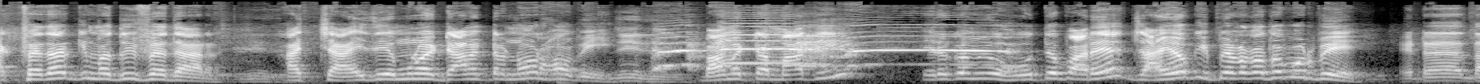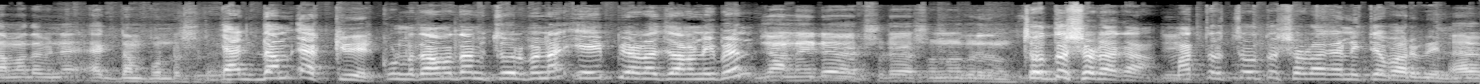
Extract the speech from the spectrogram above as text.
এক ফেদার কিংবা দুই ফেদার। আচ্ছা এই যে মনে হয় ডানেরটা নর হবে। বামেরটা মাদি। এরকমই হতে পারে। যাই হোক এই পেয়ারা কত পড়বে এটা দামা দামি না একদম পনেরোশো টাকা। একদম এক ক্রিয়েট কোনো দামাদামি চলবে না। এই পেয়ারা যারা নেবেন জান এটা একশো টাকা সম্মান করে দিলাম চোদ্দশো টাকা। মাত্র চোদ্দশো টাকা নিতে পারবেন। আর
